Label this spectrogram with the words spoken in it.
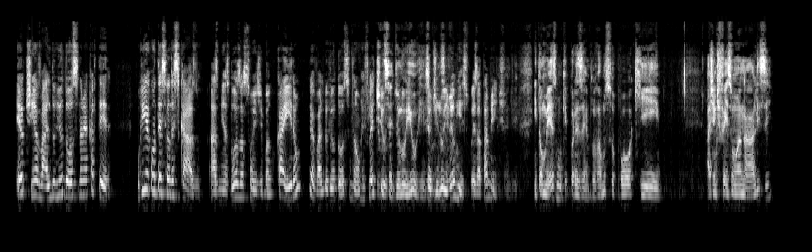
eu tinha Vale do Rio Doce na minha carteira. O que, aconteceu nesse caso? As minhas duas ações de banco caíram e a Vale do Rio Doce não refletiu. Você diluiu o risco. Eu diluí meu risco, exatamente. Entendi. Então, mesmo que, por exemplo, vamos supor que a gente fez uma análise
